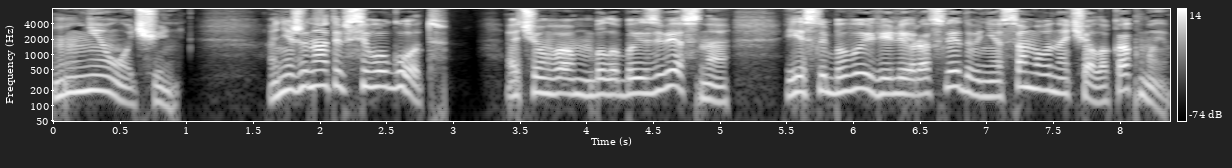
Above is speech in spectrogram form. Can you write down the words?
«Не очень. Они женаты всего год, о чем вам было бы известно, если бы вы вели расследование с самого начала, как мы».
